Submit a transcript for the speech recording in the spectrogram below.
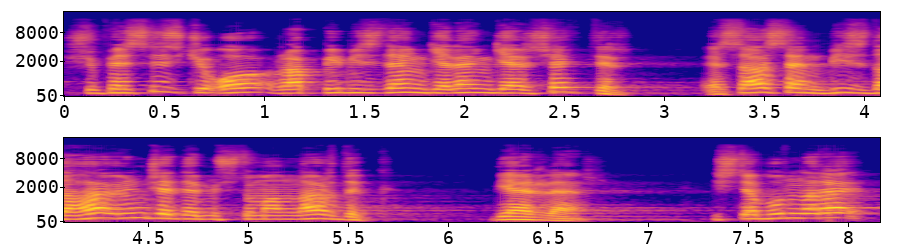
Şüphesiz ki o Rabbimizden gelen gerçektir. Esasen biz daha önce de Müslümanlardık derler. İşte bunlara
